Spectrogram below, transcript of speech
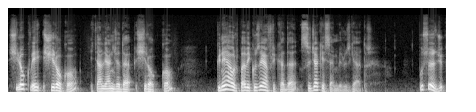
Şilok ve Şiroko İtalyanca'da Scirocco, Güney Avrupa ve Kuzey Afrika'da sıcak esen bir rüzgardır. Bu sözcük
